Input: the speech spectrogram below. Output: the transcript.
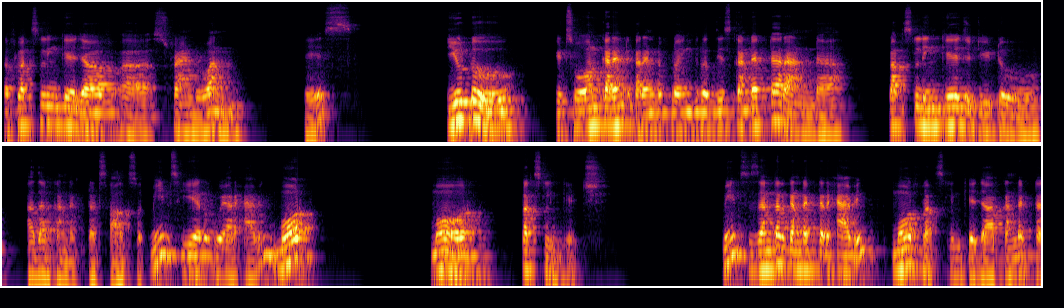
the flux linkage of uh, strand 1 is due to its own current current flowing through this conductor and uh, flux linkage due to other conductors also. Means here we are having more more flux linkage. Means center conductor having more flux linkage or conductor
